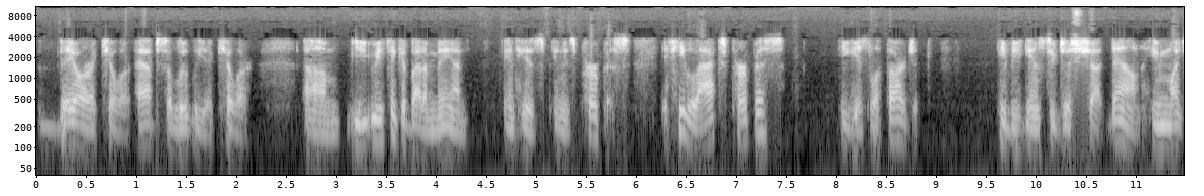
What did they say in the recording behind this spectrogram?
they are a killer, absolutely a killer. Um, you, you think about a man in his in his purpose. If he lacks purpose, he gets lethargic he begins to just shut down. He might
